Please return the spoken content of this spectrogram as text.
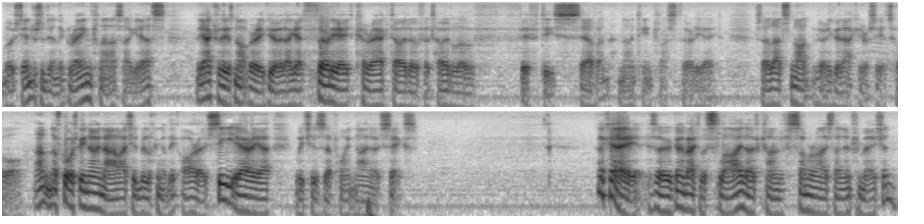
most interested in, the grain class, I guess, the accuracy is not very good. I get 38 correct out of a total of 57, 19 plus 38. So that's not very good accuracy at all. And of course we know now I should be looking at the ROC area, which is 0.906. Okay, so going back to the slide, I've kind of summarized that information.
